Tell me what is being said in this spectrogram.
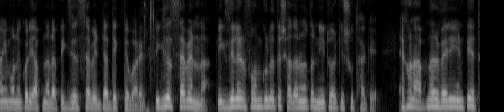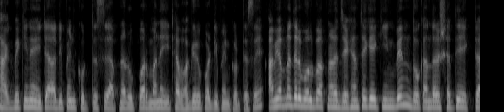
আমি মনে করি আপনারা পিক্সেল সেভেনটা দেখতে পারেন। পিক্সেল সেভেন না পিক্সেলের ফোনগুলোতে সাধারণত নেটওয়ার্ক ইস্যু থাকে। এখন আপনার ভ্যারিয়েন্টে থাকবে কিনা এটা ডিপেন্ড করতেছে, আপনার উপর মানে এটা ভাগের উপর ডিপেন্ড করতেছে। আমি আপনাদের বলব, আপনারা যেখান থেকে কিনবেন, দোকানদারের সাথে একটা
